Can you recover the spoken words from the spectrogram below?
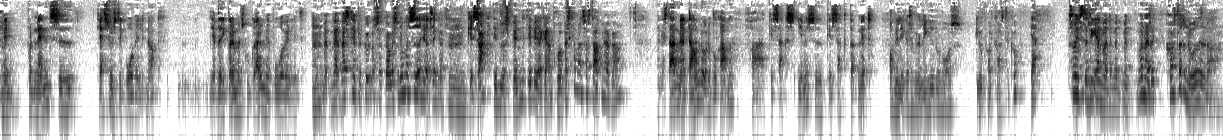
Men på den anden side, jeg synes, det er brugervenligt nok. Jeg ved ikke, hvordan man skulle gøre det mere brugervenligt. Mm, hvad, skal jeg begynde at så gøre? Hvis nu man sidder her og tænker, hmm, Gesak, det lyder spændende, det vil jeg gerne prøve. Hvad skal man så starte med at gøre? Man kan starte med at downloade programmet fra Gesaks hjemmeside, gesak.net. Og vi lægger selvfølgelig linket på vores geopodcast.dk. Ja, Så installerer man det, men, men hvordan er det? Koster det noget, eller?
